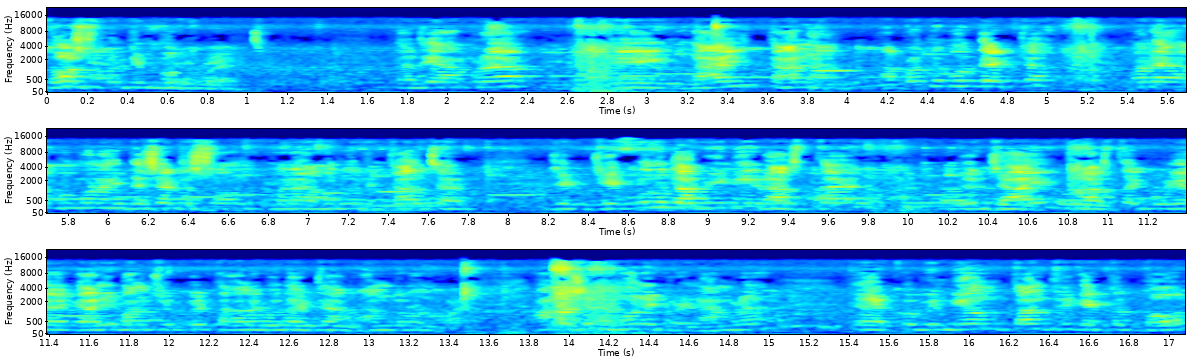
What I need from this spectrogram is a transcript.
দশ মিনিট বক্তব্য রয়েছে কাজে আমরা এই নাই, তা না। আপনাদের মধ্যে একটা মানে আমার মনে হয় দেশে একটা মানে আমাদের কালচার যে যে কোনো দাবি নিয়ে রাস্তায় যাই ও রাস্তায় গাড়ি ভাঙচুর করি, তাহলে বোধহয় একটা আন্দোলন হয়। আমরা সেটা মনে করি না। আমরা খুবই নিয়মতান্ত্রিক একটা দল,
